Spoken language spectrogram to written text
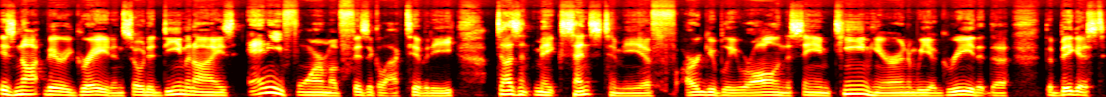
is not very great. And so to demonize any form of physical activity doesn't make sense to me if arguably we're all in the same team here and we agree that the the biggest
